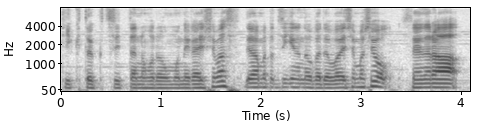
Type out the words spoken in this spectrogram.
TikTok、Twitter のフォローもお願いします。ではまた次の動画でお会いしましょう。さよなら。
